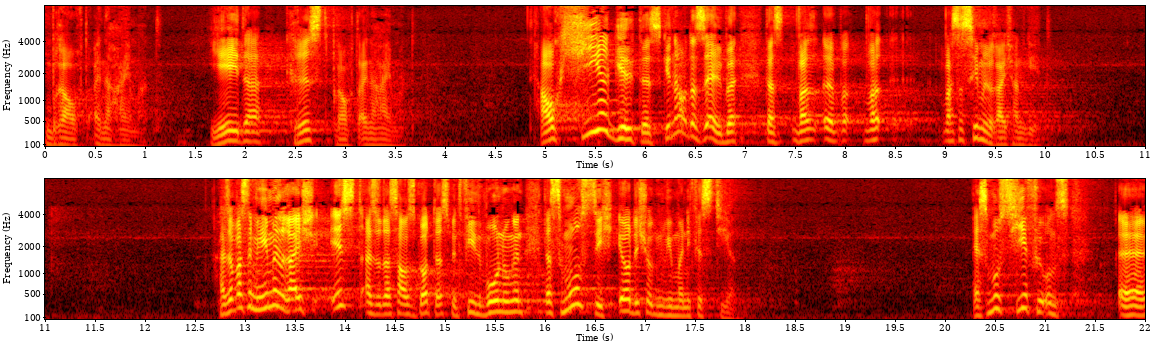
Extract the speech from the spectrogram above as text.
braucht eine Heimat. Jeder Christ braucht eine Heimat. Auch hier gilt es genau dasselbe, das, was, äh, was das Himmelreich angeht. Also was im Himmelreich ist, also das Haus Gottes mit vielen Wohnungen, das muss sich irdisch irgendwie manifestieren. Es muss hier für uns äh,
